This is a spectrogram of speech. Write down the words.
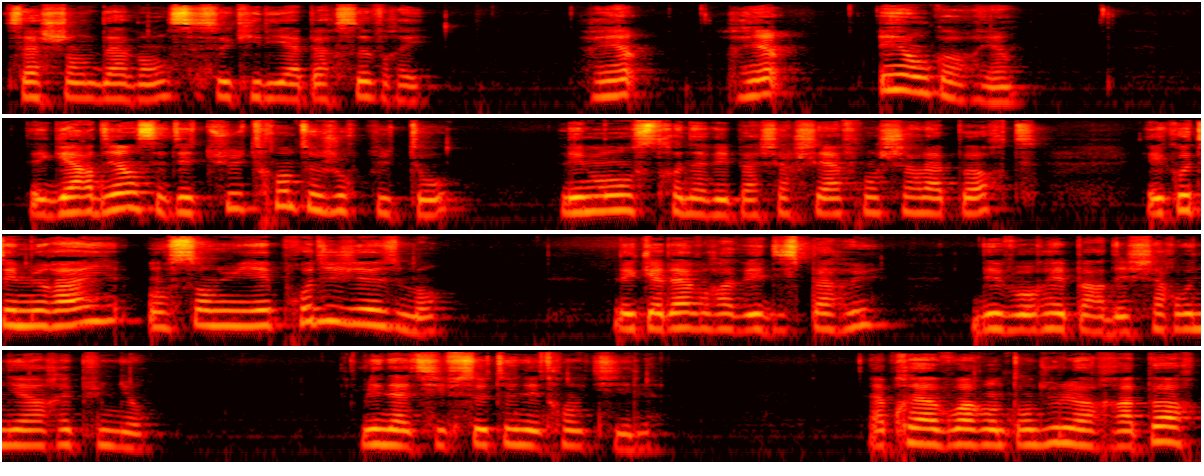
sachant d'avance ce qu'il y apercevrait. Rien, rien, et encore rien. Les gardiens s'étaient tus trente jours plus tôt, les monstres n'avaient pas cherché à franchir la porte, et côté muraille, on s'ennuyait prodigieusement. Les cadavres avaient disparu, dévorés par des charognards répugnants. Les natifs se tenaient tranquilles. Après avoir entendu leur rapport,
